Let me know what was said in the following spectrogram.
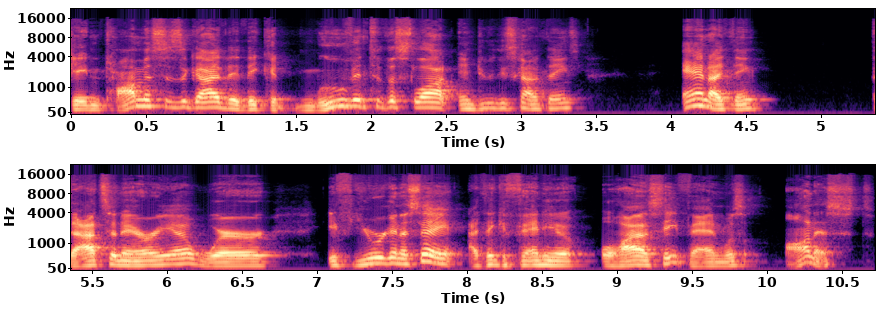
Jayden Thomas is a guy that they could move into the slot and do these kind of things. And I think that's an area where if you were going to say, I think if any Ohio State fan was honest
